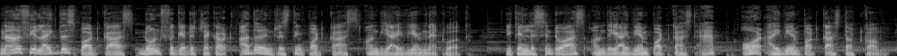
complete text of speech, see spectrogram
Now, if you like this podcast, don't forget to check out other interesting podcasts on the IVM network. You can listen to us on the IVM Podcast app or ivmpodcast.com.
